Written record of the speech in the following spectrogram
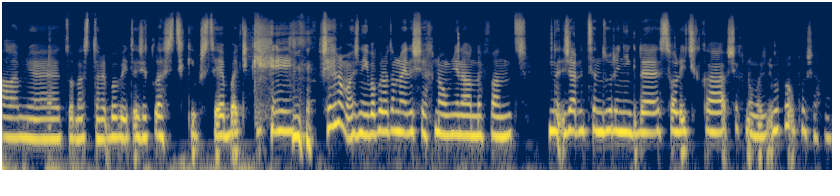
ale mě tohle to nebaví, takže klasický prostě jebačky, všechno možný, opravdu tam najdeš všechno u mě na OnlyFans. Ne- Žádný cenzury nikde, solička, všechno možné, úplně všechno.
